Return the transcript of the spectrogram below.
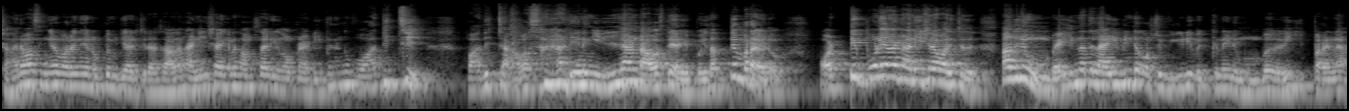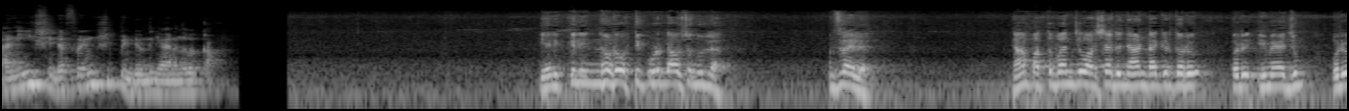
ഷാനവാസ് ഇങ്ങനെ പറയുന്നത് ഞാൻ ഒട്ടും വിചാരിച്ചില്ല സാധാരണ അനീഷ ഇങ്ങനെ സംസാരിക്കുന്ന ഓപ്പണായിട്ട് ഇവനങ്ങ് വധിച്ച് വധിച്ച അവസാനം അടിയനെങ്കിൽ ഇല്ലാണ്ട് അവസ്ഥയായിപ്പോയി. സത്യം പറയാലോ ഒട്ടിപ്പൊളിയായിട്ട് അനീഷിനെ വധിച്ചത്. അതിനു മുമ്പേ ഇന്നത്തെ ലൈവിന്റെ കുറച്ച് വീഡിയോ വെക്കുന്നതിന് മുമ്പ് ഈ പറയുന്ന അനീഷിന്റെ ഫ്രണ്ട്ഷിപ്പിന്റെ ഒന്ന് ഞാനൊന്ന് വെക്കാം. എനിക്ക് നിന്നോട് ഒട്ടിക്കൂടേണ്ട ആവശ്യമൊന്നുമില്ല. മനസ്സിലായില്ലേ? ഞാൻ പത്ത് പതിനഞ്ച് വർഷമായിട്ട് ഞാൻ ഉണ്ടാക്കിയെടുത്ത ഒരു ഒരു ഇമേജും ഒരു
